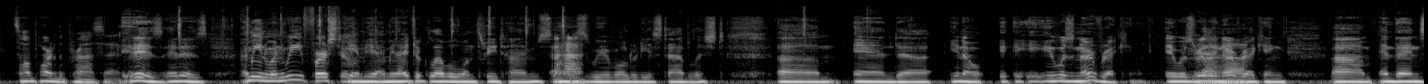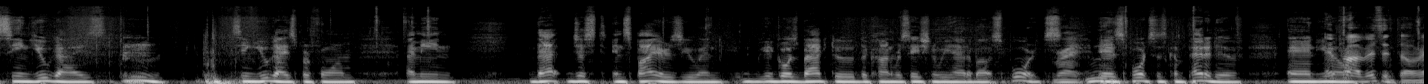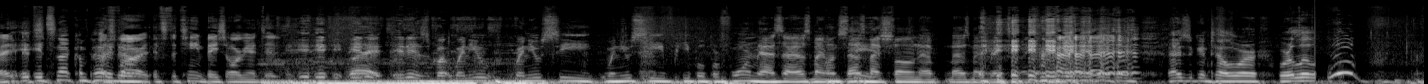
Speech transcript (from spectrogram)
it's all part of the process. It is. It is. I mean, when we first came here, I mean, I took level one three times, Uh-huh. as we have already established, um, and uh, you know, it, it, it was nerve wracking. It was really Uh-huh. nerve wracking, um, and then seeing you guys, seeing you guys perform, I mean, that just inspires you, and it goes back to the conversation we had about sports. Right. Is sports is competitive, and you know, Improv isn't though, right? it, it's not competitive as far as it's the team based oriented. It, it, it, Right. it, it is, but when you when you see when you see people performing, Yeah, sorry, that was my On that was my phone. Uh, that was my ringtone. as you can tell, we're we're a little.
